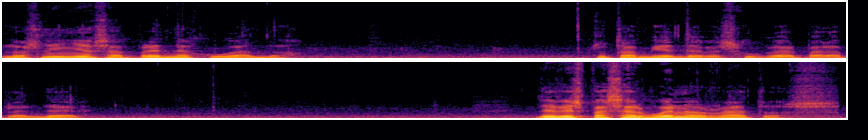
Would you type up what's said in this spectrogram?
Los niños aprenden jugando. Tú también debes jugar para aprender. Debes pasar buenos ratos,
